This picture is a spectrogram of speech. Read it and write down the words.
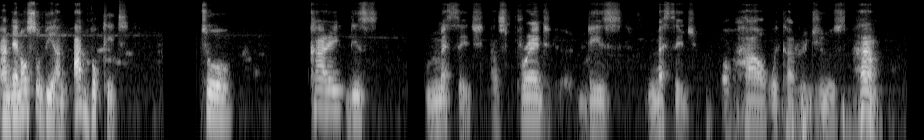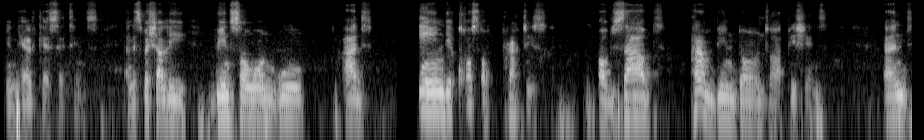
and then also be an advocate to carry this message and spread this message of how we can reduce harm in healthcare settings, and especially being someone who had, in the course of practice, observed harm being done to our patients. And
